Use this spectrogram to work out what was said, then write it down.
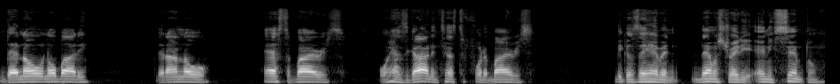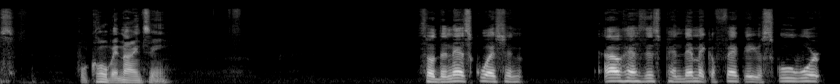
that no nobody that I know has the virus or has gotten tested for the virus because they haven't demonstrated any symptoms for COVID 19. So the next question how has this pandemic affected your schoolwork?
